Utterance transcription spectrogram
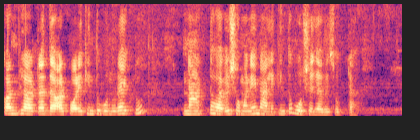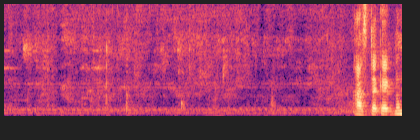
কর্নফ্লাওয়ারটা দেওয়ার পরে কিন্তু বন্ধুরা একটু নাড়তে হবে সমানে নালে কিন্তু বসে যাবে স্যুপটা। আঁচটাকে একদম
